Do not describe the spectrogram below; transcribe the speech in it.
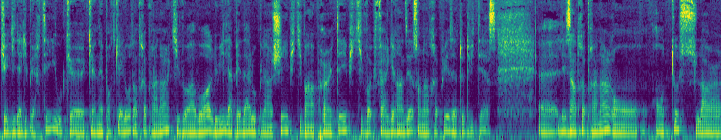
que Guy la Liberté ou que, que n'importe quel autre entrepreneur qui va avoir lui la pédale au plancher puis qui va emprunter, puis qui va faire grandir son entreprise à toute vitesse. Euh, les entrepreneurs ont, ont tous leur,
